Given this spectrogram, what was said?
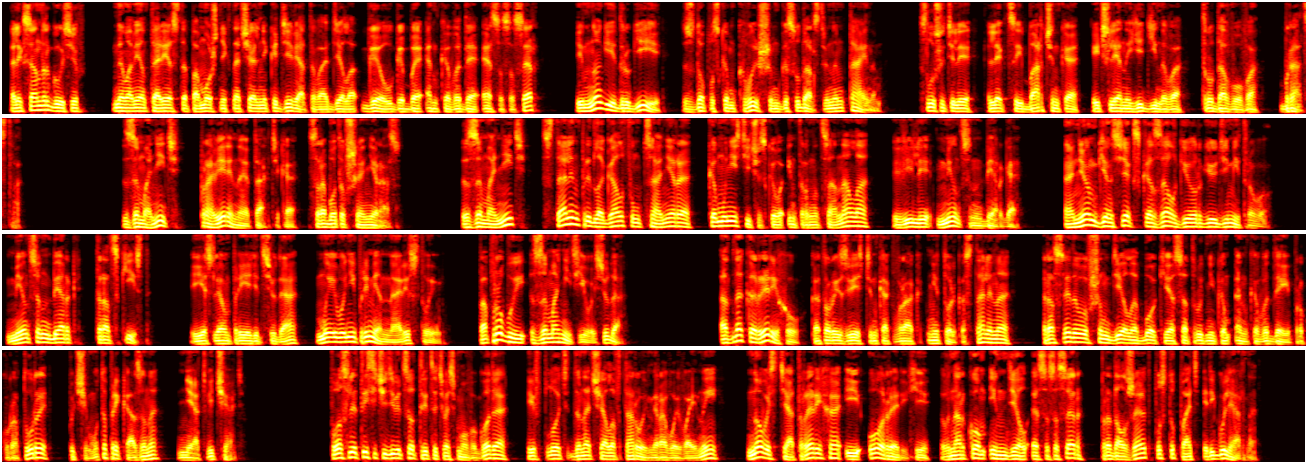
Александр Гусев, на момент ареста помощник начальника 9 отдела ГУГБ НКВД СССР и многие другие с допуском к высшим государственным тайнам, слушатели лекций Барченко и члены Единого трудового братства. Заманить – проверенная тактика, сработавшая не раз. Заманить Сталин предлагал функционера коммунистического интернационала Вилли Мюнценберга. О нем генсек сказал Георгию Димитрову. «Мюнценберг – троцкист. Если он приедет сюда, мы его непременно арестуем. Попробуй заманить его сюда». Однако Рериху, который известен как враг не только Сталина, расследовавшим дело Бокия сотрудникам НКВД и прокуратуры, почему-то приказано не отвечать. После 1938 года и вплоть до начала Второй мировой войны новости от Рериха и о Рерихе в Нарком Индел СССР продолжают поступать регулярно.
